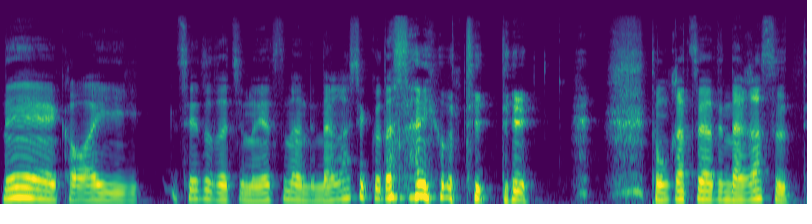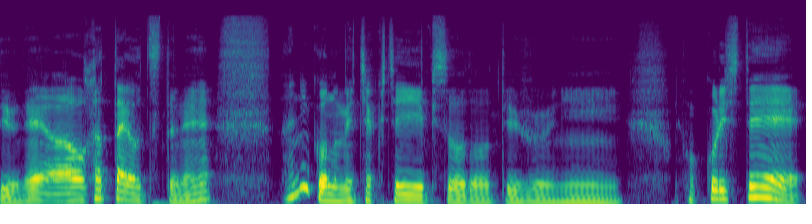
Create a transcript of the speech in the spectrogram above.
ねえ、可愛い生徒たちのやつなんで流してくださいよって言って とんかつ屋で流すっていうね、ああ、わかったよっつってね。何このめちゃくちゃいいエピソードっていう風に、ほっこりして、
